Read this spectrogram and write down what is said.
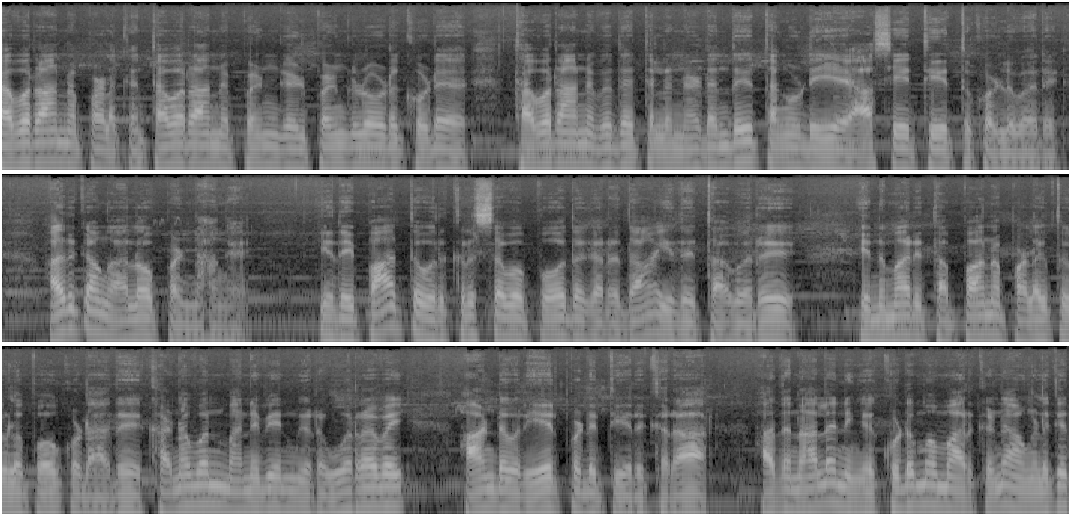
தவறான பழக்கம் தவறான பெண்கள் பெண்களோட கூட தவறான விதத்தில் நடந்து தங்களுடைய ஆசையை தீர்த்து கொள்ளுவார். அதுக்கு அவங்க அலோவ் பண்ணாங்க. இதை பார்த்த ஒரு கிறிஸ்தவ போதகர் தான் இது தவறு. இந்த மாதிரி தப்பான பழக்கத்துக்குள்ளே போகக்கூடாது. கணவன் மனைவிங்கிற உறவை ஆண்டவர் ஏற்படுத்தி இருக்கிறார். அதனால் நீங்கள் குடும்பமாக இருக்குன்னு அவங்களுக்கு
